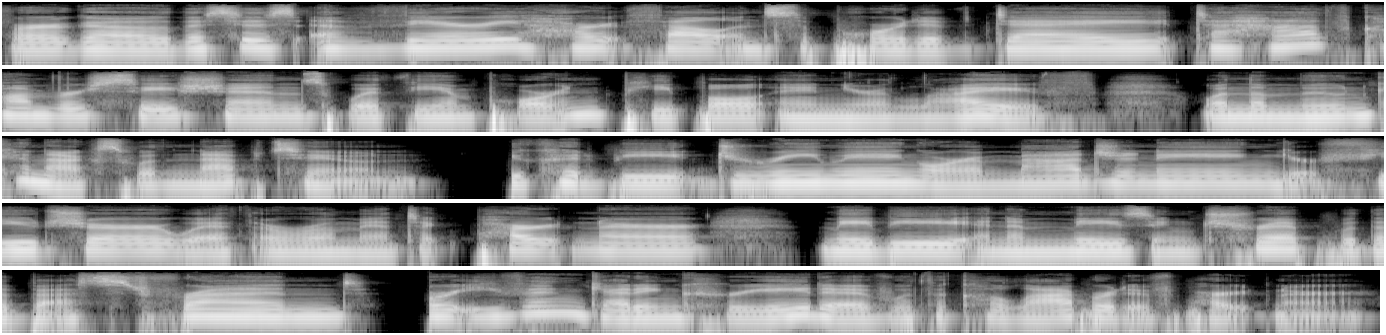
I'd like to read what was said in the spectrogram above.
Virgo, this is a very heartfelt and supportive day to have conversations with the important people in your life when the moon connects with Neptune. You could be dreaming or imagining your future with a romantic partner, maybe an amazing trip with a best friend, or even getting creative with a collaborative partner.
